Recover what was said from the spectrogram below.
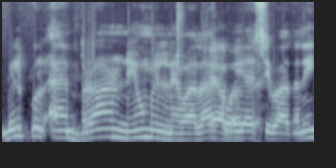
बिल्कुल ब्रांड न्यू मिलने वाला है कोई ऐसी बात नहीं।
